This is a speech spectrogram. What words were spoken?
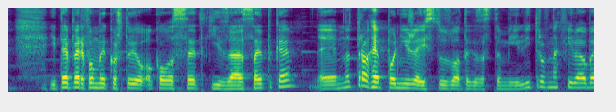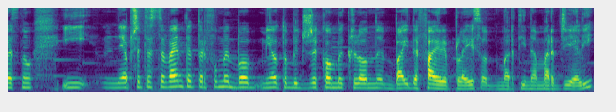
I te perfumy kosztują około setki za setkę, e, no trochę poniżej 100 zł za 100 ml na chwilę obecną. I ja przetestowałem te perfumy, bo miał to być rzekomy klon By the Fireplace od Martina Margieli.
